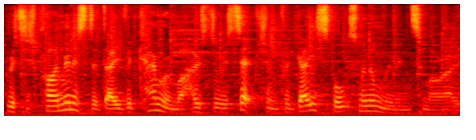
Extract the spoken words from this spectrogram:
British Prime Minister David Cameron will host a reception for gay sportsmen and women tomorrow.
